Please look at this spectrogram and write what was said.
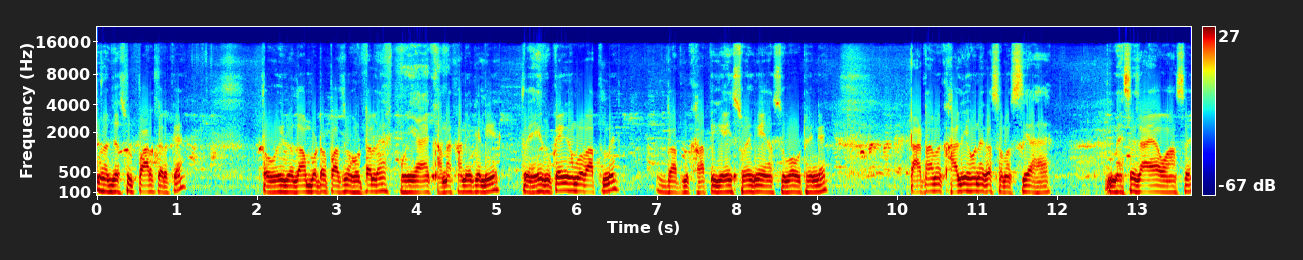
जसपुर पार करके तो वही लोधाम बॉर्डर पास में होटल है, वहीं आए खाना खाने के लिए। तो यहीं रुकेंगे हम रात में। रात में खा पी के यहीं सोएँगे, यहाँ सुबह उठेंगे। टाटा में खाली होने का समस्या है। मैसेज आया वहाँ से।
